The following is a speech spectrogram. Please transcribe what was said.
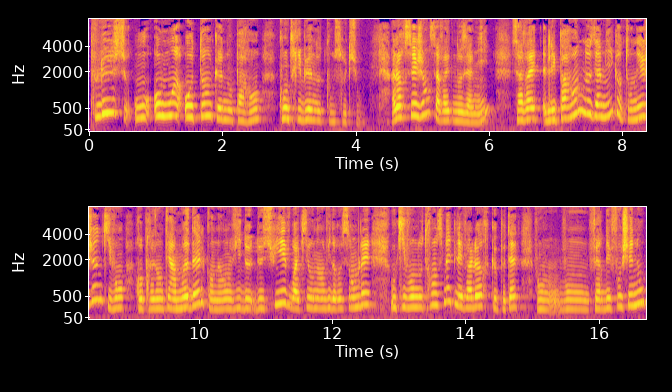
plus ou au moins autant que nos parents contribuent à notre construction. Alors ces gens, ça va être nos amis, ça va être les parents de nos amis quand on est jeune, qui vont représenter un modèle qu'on a envie de, suivre, ou à qui on a envie de ressembler, ou qui vont nous transmettre les valeurs que peut-être vont, vont faire défaut chez nous,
